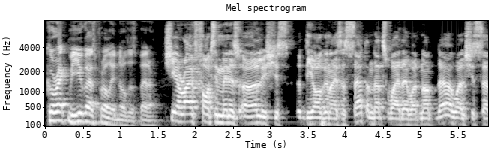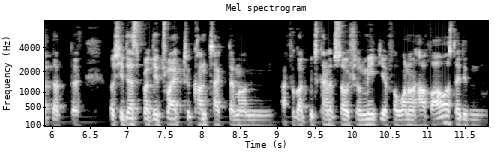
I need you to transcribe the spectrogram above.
correct me, you guys probably know this better. She arrived 40 minutes early, she's, the organizer said, and that's why they were not there. Well, she said that uh, well, she desperately tried to contact them on, I forgot which kind of social media, for one and a half hours. They didn't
